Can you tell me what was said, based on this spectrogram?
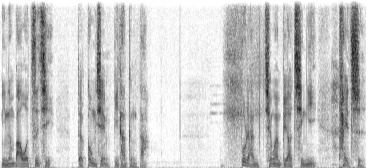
你能把握自己的贡献比他更大。不然千万不要轻易太迟。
